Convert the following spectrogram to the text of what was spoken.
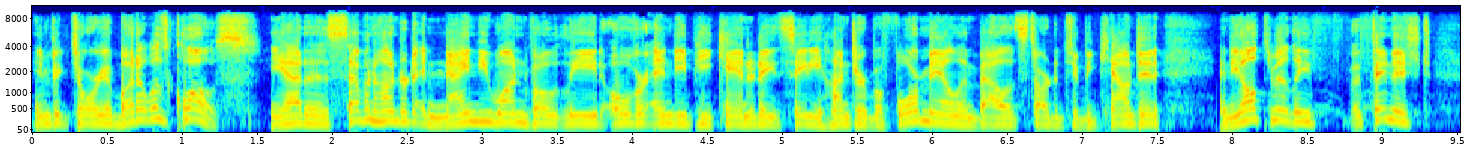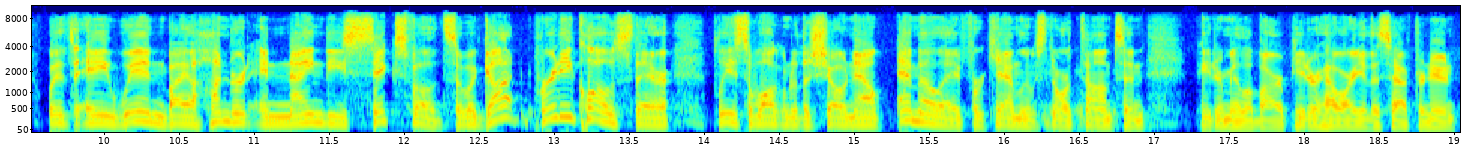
in Victoria, but it was close. He had a 791 vote lead over NDP candidate Sadie Hunter before mail in ballots started to be counted, and he ultimately f- finished with a win by 196 votes. So it got pretty close there. Pleased to welcome to the show now MLA for Kamloops North Thompson, Peter Milobar. Peter, how are you this afternoon?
